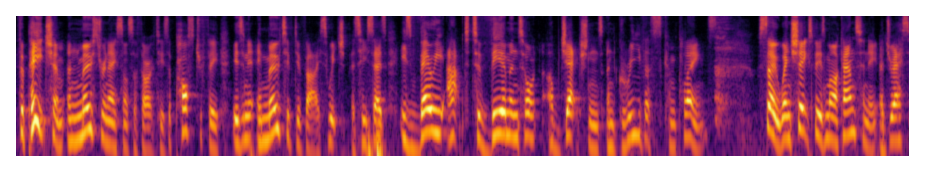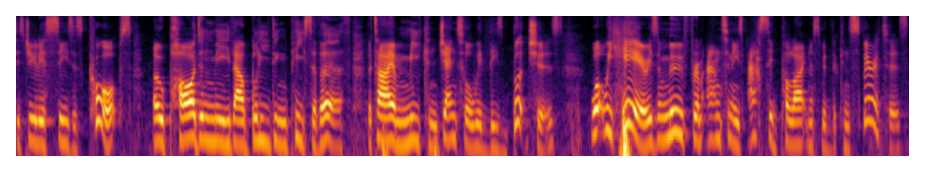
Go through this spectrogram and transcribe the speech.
For Peacham and most Renaissance authorities, apostrophe is an emotive device which, as he says, is very apt to vehement objections and grievous complaints. So when Shakespeare's Mark Antony addresses Julius Caesar's corpse, Oh, pardon me, thou bleeding piece of earth, that I am meek and gentle with these butchers. What we hear is a move from Antony's acid politeness with the conspirators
